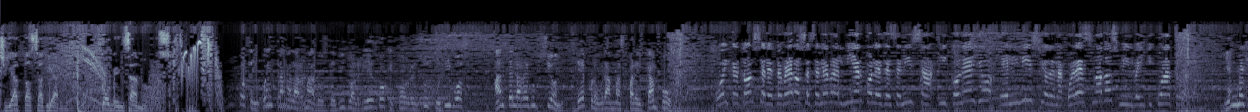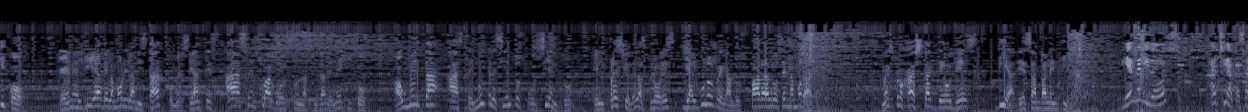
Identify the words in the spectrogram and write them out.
Chiapas a diario. Comenzamos. se encuentran alarmados debido al riesgo que corren sus cultivos ante la reducción de programas para el campo. Hoy 14 de febrero se celebra el miércoles de ceniza y con ello el inicio de la cuaresma 2024. Y en México, en el Día del Amor y la Amistad, comerciantes hacen su agosto en la Ciudad de México. Aumenta hasta en un 300% el precio de las flores y algunos regalos para los enamorados. Nuestro hashtag de hoy es Día de San Valentín. Bienvenidos a Chiapas a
